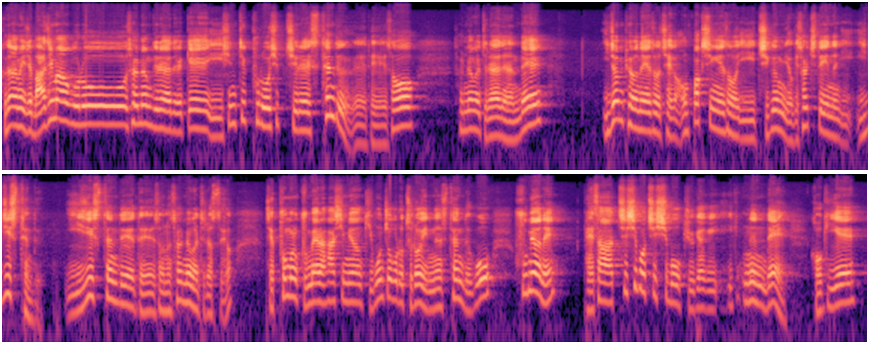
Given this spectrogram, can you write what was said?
그 다음에 이제 마지막으로 설명드려야 될 게 이 신틱 프로 17의 스탠드에 대해서 설명을 드려야 되는데 이전 편에서 제가 언박싱해서 이 지금 여기 설치되어 있는 이 이지 스탠드 이 이지 스탠드에 대해서는 설명을 드렸어요. 제품을 구매를 하시면 기본적으로 들어있는 스탠드고 후면에 배사 75-75 규격이 있는데 거기에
